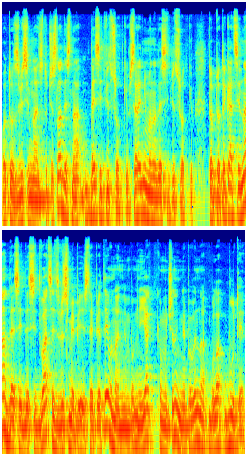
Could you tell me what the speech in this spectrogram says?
ото з 18 числа десь на 10%, в середньому на 10%. Тобто така ціна 10, 10, 20, з 8,55 вона ні- ніякому чином не повинна була бути.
